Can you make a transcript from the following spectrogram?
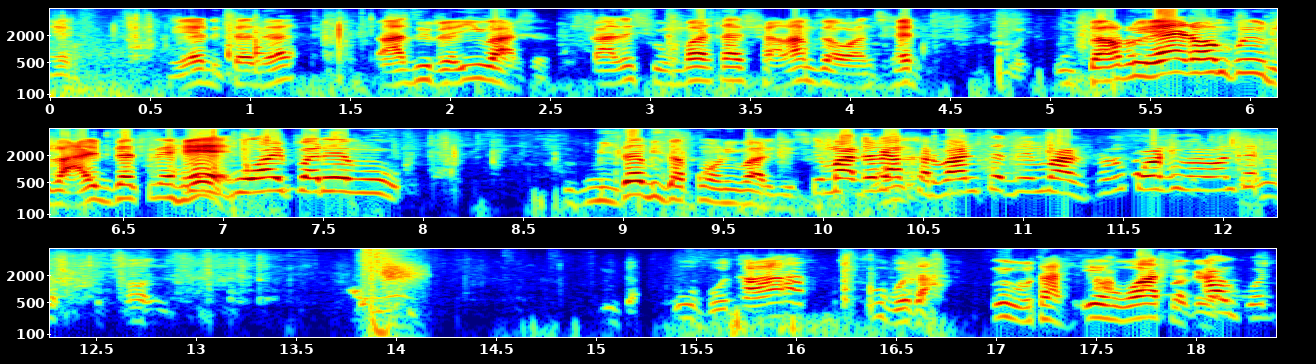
હેડ છે ને આજે રવિવાર છે. કાલે સોમવાર તાર શાળામાં જવાનું છે ઉતારો હેડ આમ કોઈ રાઈડ ને હે. બોય પડે હું. બીજા બીજા પોણી વાળી તે માટે ના કરવાનું છે તે મારે કોણી મારવાનું છે. ઊભો થા ઊભો થા ઊભો થા. એ વાત પકડે.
